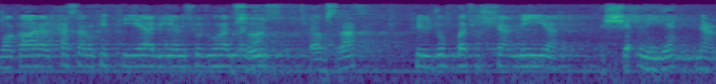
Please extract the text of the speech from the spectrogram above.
وقال الحسن في الثياب ينسجها المجوس. باب الصلاة؟ في الجبة الشأمية. الشأمية نعم.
